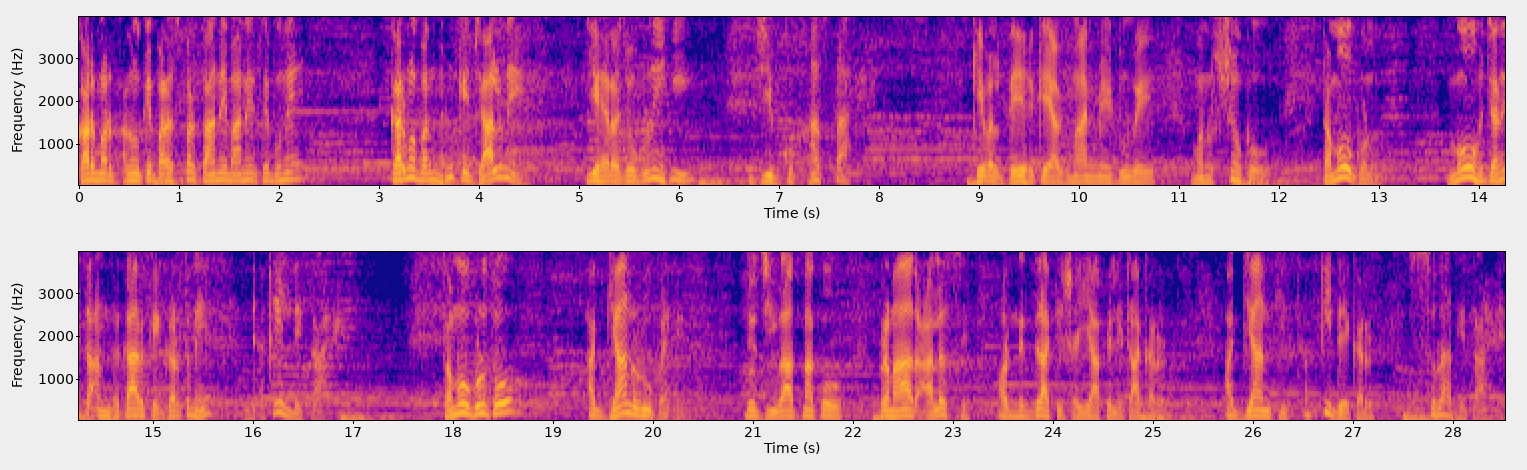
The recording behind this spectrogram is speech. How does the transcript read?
कर्म और फलों के परस्पर ताने बाने से बुने, कर्म बंधन के जाल में यह रजोगुण ही जीव को फांसता है। केवल देह के अभिमान में डूबे मनुष्यों को तमोगुण मोह जनित अंधकार के गर्त में ढकेल देता है। तमोगुण तो अज्ञान रूप है। जो जीवात्मा को प्रमाद, आलस्य और निद्रा की शैया पे लिटाकर, अज्ञान की थपकी देकर सुला देता है।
